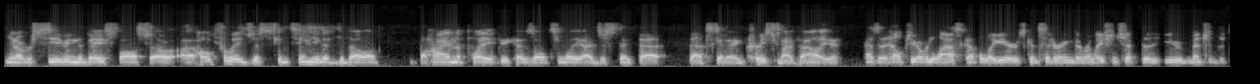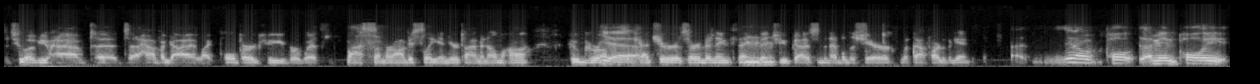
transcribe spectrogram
you know, receiving the baseball. So uh, hopefully, just continue to develop behind the plate because ultimately, I just think that that's going to increase my value. has it helped you over the last couple of years, considering the relationship that you mentioned that the two of you have to, to have a guy like Poldberg, who you were with last summer, obviously in your time in Omaha, who grew up as a catcher? Has there been anything Mhm. that you guys have been able to share with that part of the game? You know, Pol- I mean, Polly,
